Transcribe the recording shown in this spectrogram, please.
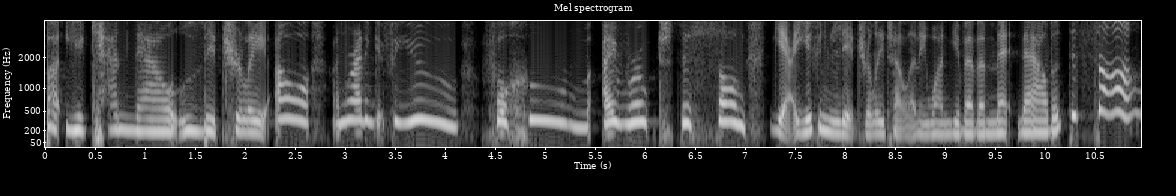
but you can now literally, oh, I'm writing it for you, for whom I wrote this song. Yeah, you can literally tell anyone you've ever met now that this song,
